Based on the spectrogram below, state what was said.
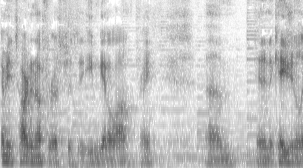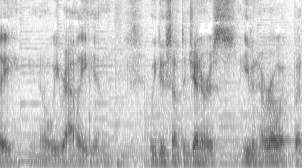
I mean, it's hard enough for us just to even get along, right? Um, and occasionally, you know, we rally and we do something generous, even heroic, but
